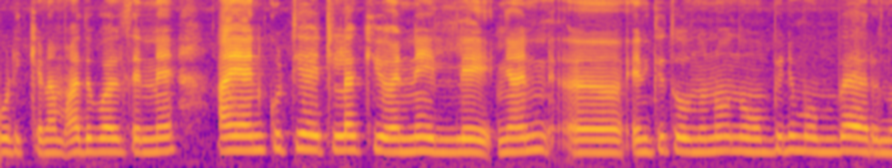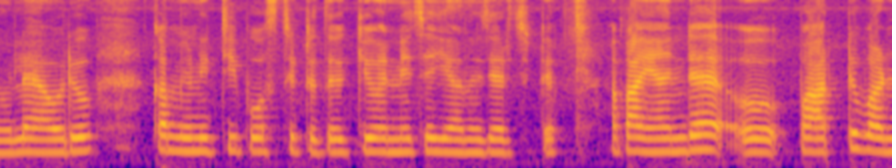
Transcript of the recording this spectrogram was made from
കുടിക്കണം. അതുപോലെ തന്നെ അയാൻകുട്ടിയായിട്ടുള്ള ക്യു എന്നെ ഇല്ലേ? ഞാൻ എനിക്ക് തോന്നുന്നു നോമ്പിന് മുമ്പായിരുന്നു അല്ലേ? ആ ഒരു കമ്മ്യൂണിറ്റി പോസ്റ്റ് ഇട്ടത് ക്യു എൻ എ ചെയ്യാമെന്ന് വിചാരിച്ചിട്ട്. അപ്പോൾ അയാന്റെ പാർട്ട് വൺ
